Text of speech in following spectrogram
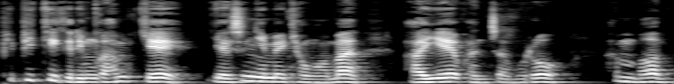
PPT 그림과 함께 예수님을 경험한 아이의 관점으로 한번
